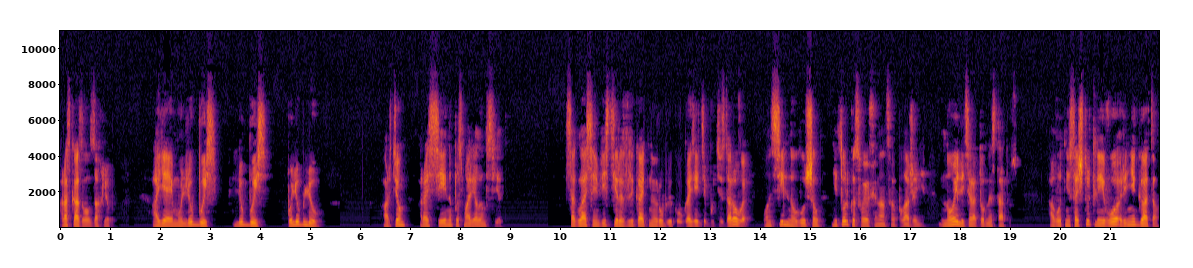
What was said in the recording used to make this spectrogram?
рассказывал захлеб. «А я ему любысь, любысь, полюблю». Артем рассеянно посмотрел им вслед. Согласием вести развлекательную рубрику в газете «Будьте здоровы» он сильно улучшил не только свое финансовое положение, но и литературный статус. А вот не сочтут ли его ренегатом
